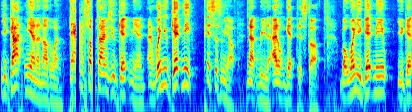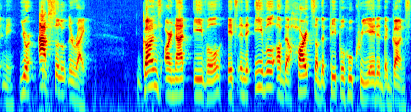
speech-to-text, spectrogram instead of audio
you got me on another one. Damn, sometimes you get me, and, and when you get me, pisses me off. Not really, I don't get pissed off. But when you get me, you get me. You're absolutely right guns are not evil. It's in the evil of the hearts of the people who created the guns.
